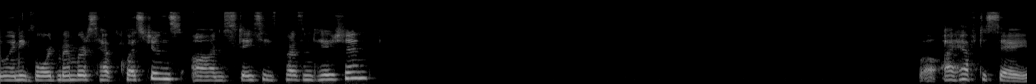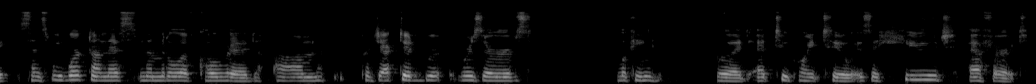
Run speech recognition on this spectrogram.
Do any board members have questions on Stacy's presentation? Well, I have to say, since we worked on this in the middle of COVID, um, projected re- reserves looking good at 2.2 is a huge effort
